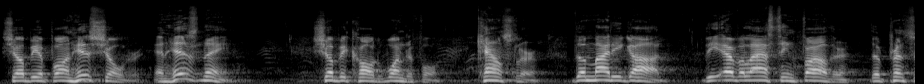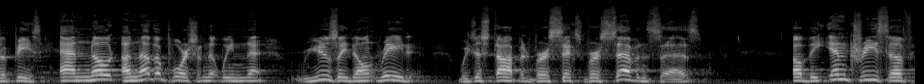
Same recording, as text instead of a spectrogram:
shall be upon his shoulder, and his name shall be called Wonderful, Counselor, the Mighty God, the Everlasting Father, the Prince of Peace. And note another portion that we ne- usually don't read. We just stop at verse 6. Verse 7 says, Of the increase of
